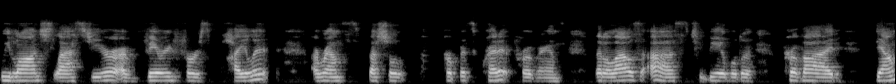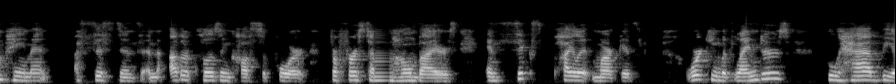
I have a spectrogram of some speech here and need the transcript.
We launched last year our very first pilot around special purpose credit programs that allows us to be able to provide down payment assistance and other closing cost support for first time home buyers in six pilot markets working with lenders who have the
